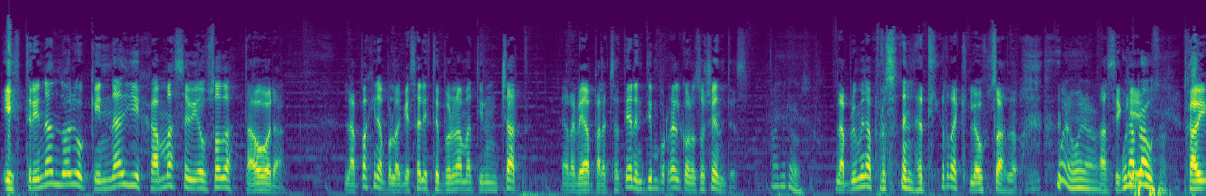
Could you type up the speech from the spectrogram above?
estrenando algo que nadie jamás se había usado hasta ahora. La página por la que sale este programa tiene un chat, en realidad para chatear en tiempo real con los oyentes. Ah. La primera persona en la Tierra que lo ha usado. Bueno, bueno, Así un que, aplauso. Javi,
